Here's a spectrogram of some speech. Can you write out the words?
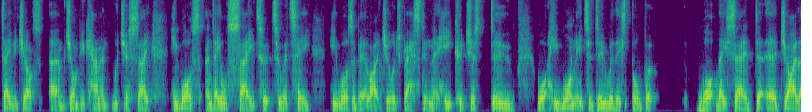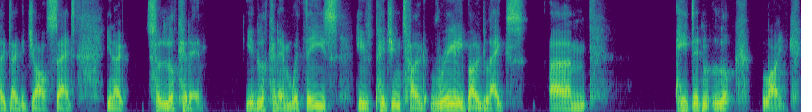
David Joss, um, John Buchanan would just say he was, and they all say to, to a T, he was a bit like George Best in that he could just do what he wanted to do with this ball. But what they said, uh, Gilo, David Giles said, you know, to look at him you'd look at him with these, he was pigeon toed, really bowed legs. Um, he didn't look like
